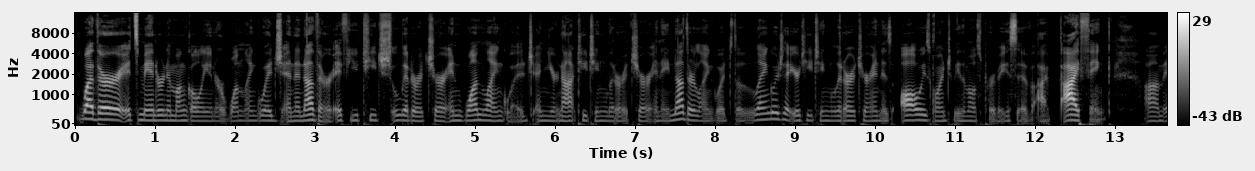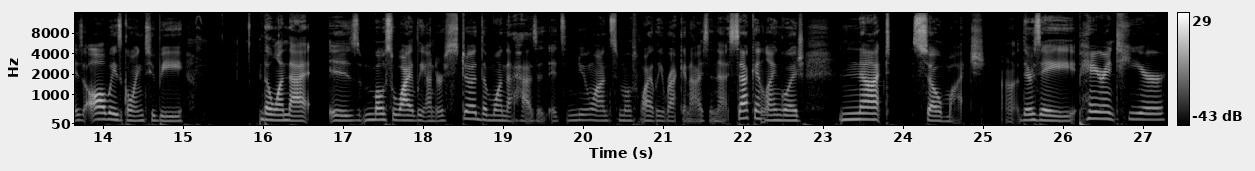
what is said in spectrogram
whether it's Mandarin and Mongolian or one language and another. If you teach literature in one language and you're not teaching literature in another language, the language that you're teaching literature in is always going to be the most pervasive, I, I think, um, is always going to be the one that is most widely understood, the one that has its nuance most widely recognized in that second language, not so much. Uh, there's a parent here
